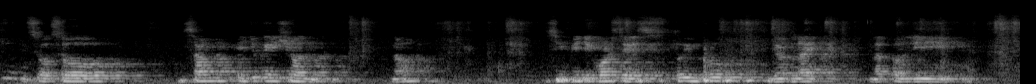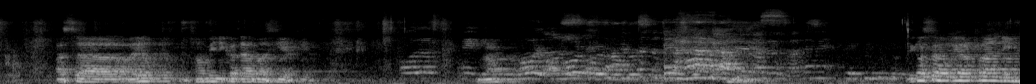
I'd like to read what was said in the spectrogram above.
it's also some education, no? CPD courses to improve your life, not only as a, I have, how many kadamas here? No? Because uh, we are planning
